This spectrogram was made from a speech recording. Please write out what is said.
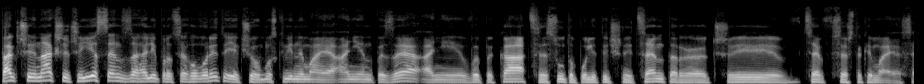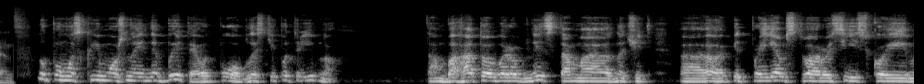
Так чи інакше, чи є сенс взагалі про це говорити, якщо в Москві немає ані НПЗ, ані ВПК, це суто політичний центр, чи це все ж таки має сенс? Ну, по Москві можна і не бити, от по області потрібно. Там багато виробництв, там, а, значить, а, підприємства російської,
